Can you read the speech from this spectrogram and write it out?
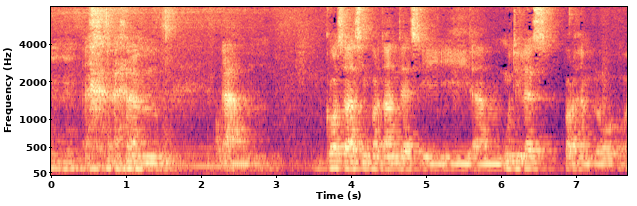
Em, em, cosas importantes y, útiles, por ejemplo,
